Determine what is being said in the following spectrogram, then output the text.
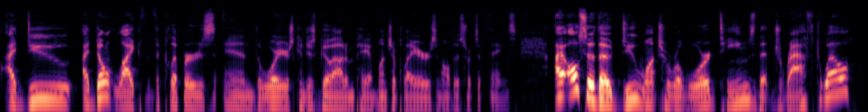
I do I don't like that the Clippers and the Warriors can just go out and pay a bunch of players and all those sorts of things. I also though do want to reward teams that draft well.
